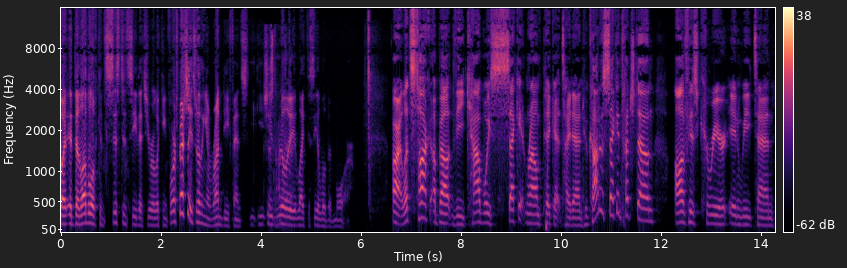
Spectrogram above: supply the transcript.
but at the level of consistency that you were looking for, especially it's really in run defense, you, would really like to see a little bit more. All right, let's talk about the Cowboys' second round pick at tight end, who caught his second touchdown of his career in Week Ten.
